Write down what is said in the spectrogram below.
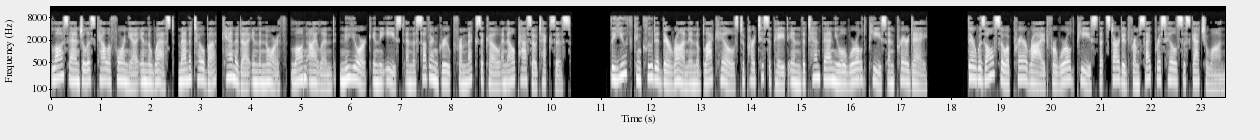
Los Angeles, California in the west, Manitoba, Canada in the north, Long Island, New York in the east and the southern group from Mexico and El Paso, Texas. The youth concluded their run in the Black Hills to participate in the 10th annual World Peace and Prayer Day. There was also a prayer ride for world peace that started from Cypress Hills, Saskatchewan.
